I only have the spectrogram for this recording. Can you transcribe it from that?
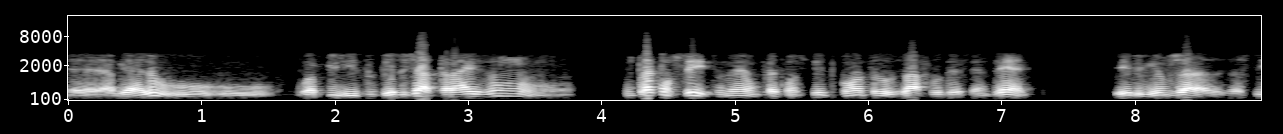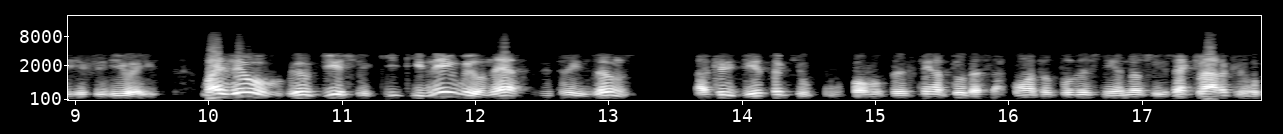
É, aliás, o, o, o, apelido dele já traz um, um preconceito, né? Um preconceito contra os afrodescendentes. Ele mesmo já, já se referiu a isso. Mas eu, eu disse aqui que nem o meu neto de três anos acredita que o, o Paulo Preto tenha toda essa conta, todo esse dinheiro na Suíça. É claro que o,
